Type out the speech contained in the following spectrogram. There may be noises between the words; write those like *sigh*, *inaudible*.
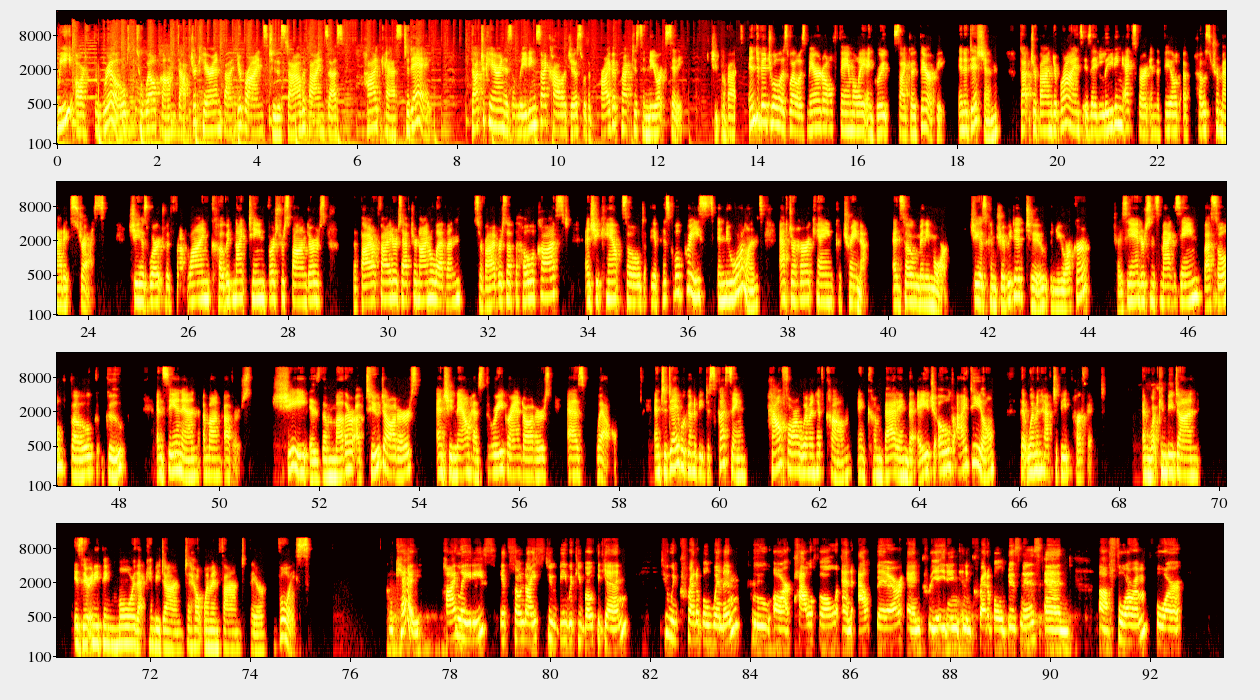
We are thrilled to welcome Dr. Karen Binder Brynes to the Style That Binds Us podcast today. Dr. Karen is a leading psychologist with a private practice in New York City. She provides individual as well as marital, family, and group psychotherapy. In addition, Dr. Binder Brynes is a leading expert in the field of post traumatic stress. She has worked with frontline COVID 19 first responders, the firefighters after 9 11, survivors of the Holocaust, and she counseled the Episcopal priests in New Orleans after Hurricane Katrina, and so many more. She has contributed to The New Yorker, Tracy Anderson's magazine, Bustle, Vogue, Goop, and CNN, among others. She is the mother of two daughters, and she now has three granddaughters as well. And today we're going to be discussing how far women have come in combating the age old ideal that women have to be perfect and what can be done. Is there anything more that can be done to help women find their voice? Okay. Hi, ladies. It's so nice to be with you both again. Two incredible women who are powerful and out there and creating an incredible business and uh, forum for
